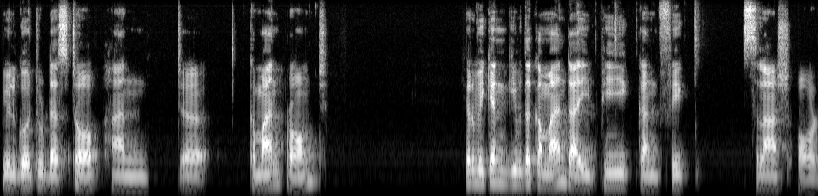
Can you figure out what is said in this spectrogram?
we will go to desktop and uh, command prompt here we can give the command ipconfig slash all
